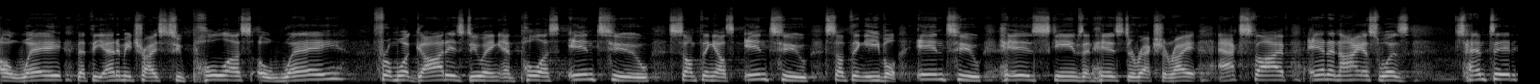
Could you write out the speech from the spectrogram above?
a way that the enemy tries to pull us away from what God is doing and pull us into something else, into something evil, into his schemes and his direction, right? Acts 5, Ananias was tempted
